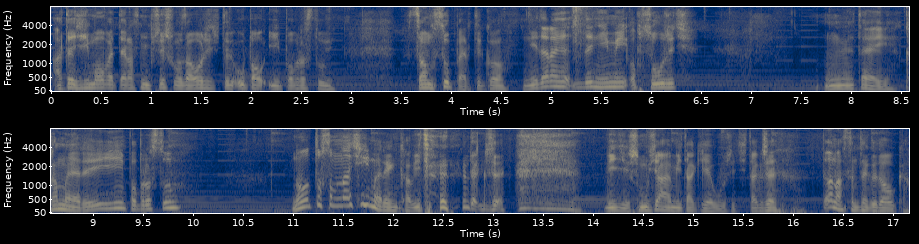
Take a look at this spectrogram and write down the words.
a te zimowe teraz mi przyszło założyć w ten upał i po prostu są super, tylko nie da rady nimi obsłużyć tej kamery i po prostu no to są na zimę rękawice, także widzisz, musiałem i takie użyć, także do następnego dołka.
